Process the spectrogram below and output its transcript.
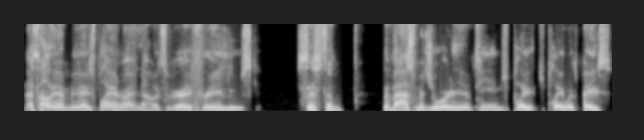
That's how the NBA is playing right now. It's a very free, loose system. The vast majority of teams play play with pace,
